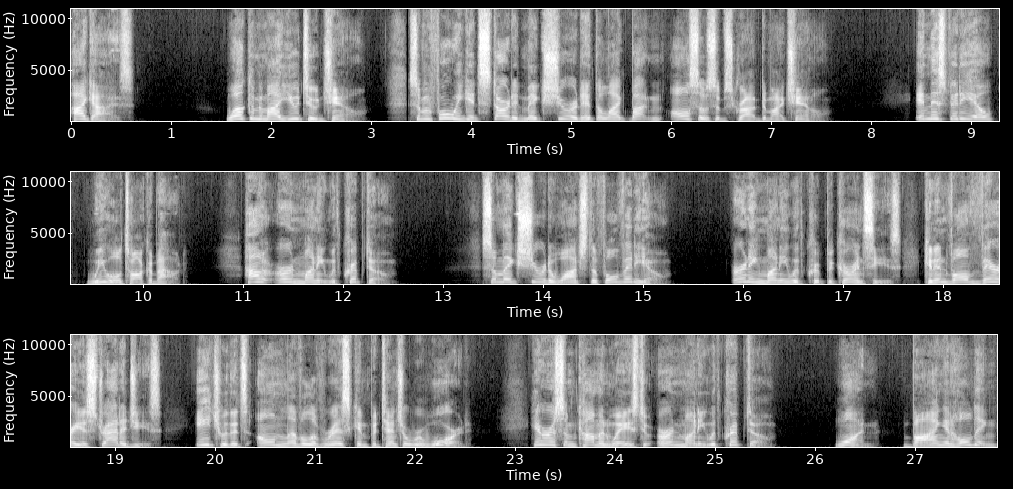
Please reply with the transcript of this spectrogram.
Hi guys! Welcome to my YouTube channel. So before we get started, make sure to hit the like button, also subscribe to my channel. In this video, we will talk about how to earn money with crypto. So make sure to watch the full video. Earning money with cryptocurrencies can involve various strategies, each with its own level of risk and potential reward. Here are some common ways to earn money with crypto. 1. Buying and holding,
